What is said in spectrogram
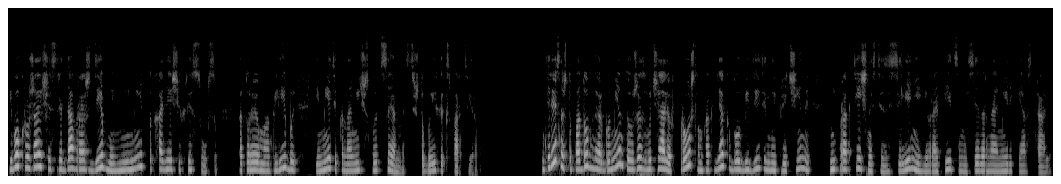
Его окружающая среда враждебна и не имеет подходящих ресурсов, которые могли бы иметь экономическую ценность, чтобы их экспортировать. Интересно, что подобные аргументы уже звучали в прошлом как якобы убедительные причины непрактичности заселения европейцами Северной Америки и Австралии.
